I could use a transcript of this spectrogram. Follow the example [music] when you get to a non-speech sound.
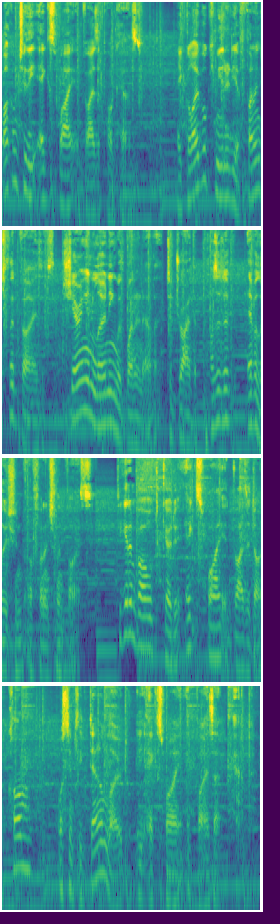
Welcome to the XY Adviser Podcast, a global community of financial advisors sharing and learning with one another to drive the positive evolution of financial advice. To get involved, go to xyadviser.com or simply download the XY Adviser app.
